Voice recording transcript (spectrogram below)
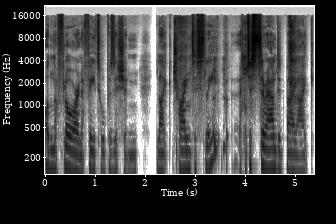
on the floor in a fetal position, like trying to sleep, just surrounded by like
